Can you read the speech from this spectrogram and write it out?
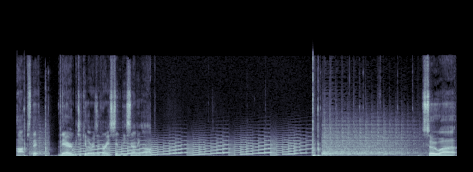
ups. That there in particular is a very synthy sounding up. So uh,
